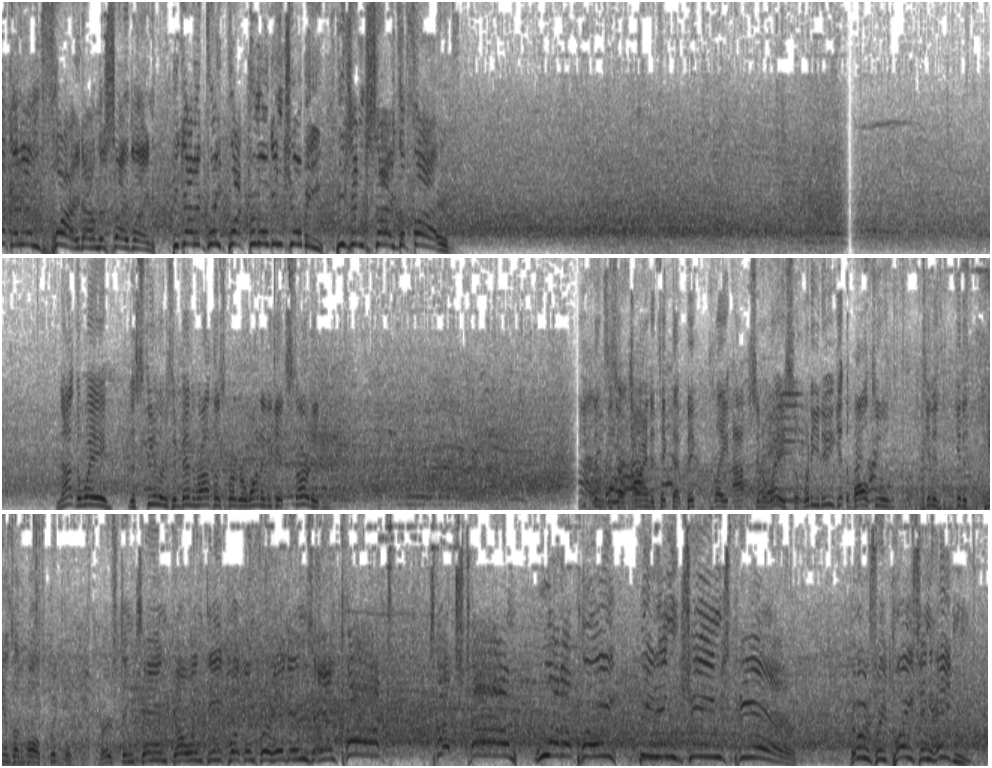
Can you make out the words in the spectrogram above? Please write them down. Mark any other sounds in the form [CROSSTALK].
Look at him fly down the sideline. He got a great block from Ogunjobi. He's inside the five. Not the way the Steelers and Ben Roethlisberger wanted to get started. Defenses are trying to take that big play option away. So what do you do? You get the ball to get his get his hands on the balls quickly. First and ten, going deep, looking for Higgins, and caught! Touchdown! What a play! Beating James Pierre, who's replacing Haden.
